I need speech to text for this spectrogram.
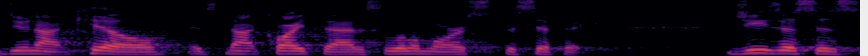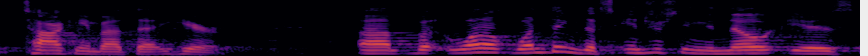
do not kill. It's not quite that, it's a little more specific. Jesus is talking about that here. Um, but one, one thing that's interesting to note is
